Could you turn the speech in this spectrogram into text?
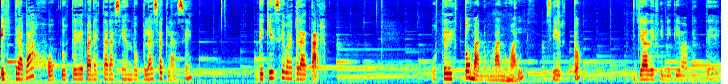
el trabajo que ustedes van a estar haciendo clase a clase ¿De qué se va a tratar? Ustedes toman un manual, ¿cierto? Ya definitivamente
